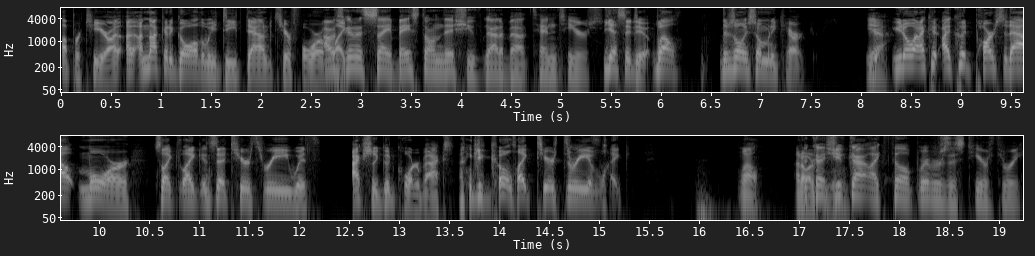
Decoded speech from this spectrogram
upper tier. I, I'm not going to go all the way deep down to tier four. Of I was like, going to say, based on this, you've got about ten tiers. Yes, I do. Well, there's only so many characters. Yeah. You know what? I could I could parse it out more. So like like instead of tier three with actually good quarterbacks, I could go like tier three of like. Well, I don't Because you've mean. got like Philip Rivers as tier three.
